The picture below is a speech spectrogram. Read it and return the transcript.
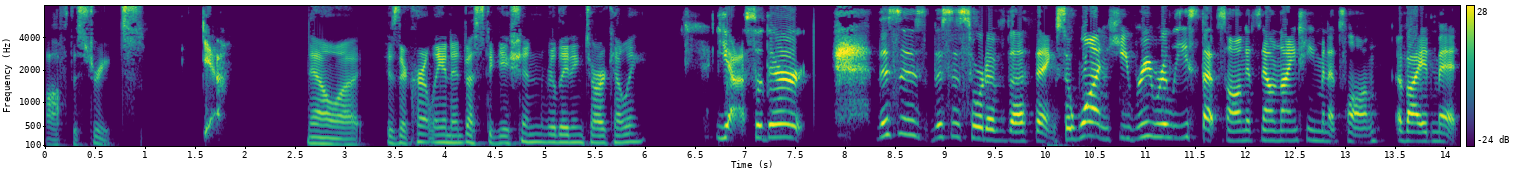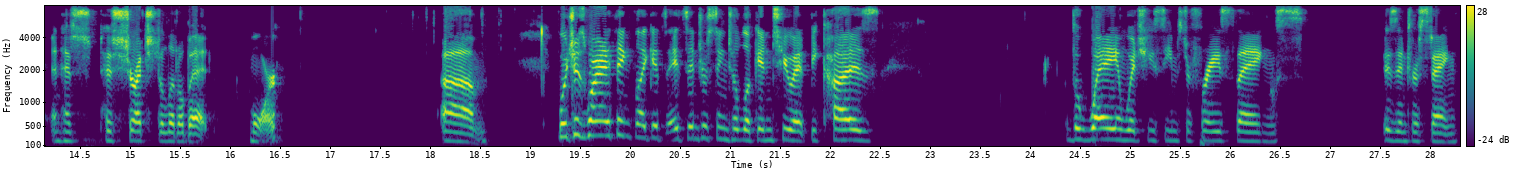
off the streets. Yeah. Now, uh, is there currently an investigation relating to R. Kelly? Yeah, so there this is this is sort of the thing. So one, he re-released that song. It's now 19 minutes long, if I admit, and has has stretched a little bit more. Um, which is why I think like it's it's interesting to look into it because the way in which he seems to phrase things is interesting.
